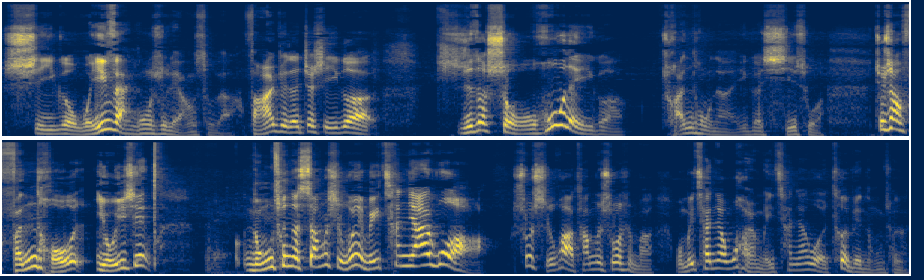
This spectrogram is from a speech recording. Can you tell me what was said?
是一个违反公序良俗的，反而觉得这是一个值得守护的一个传统的一个习俗。就像坟头有一些农村的丧事，我也没参加过。说实话，他们说什么我没参加，我好像没参加过特别农村的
